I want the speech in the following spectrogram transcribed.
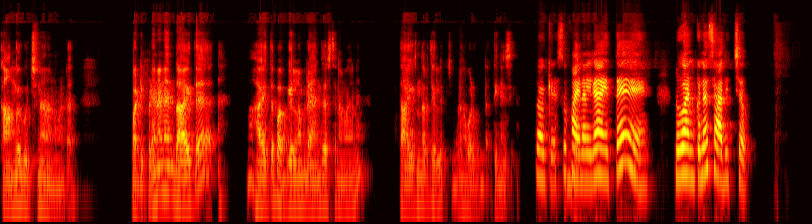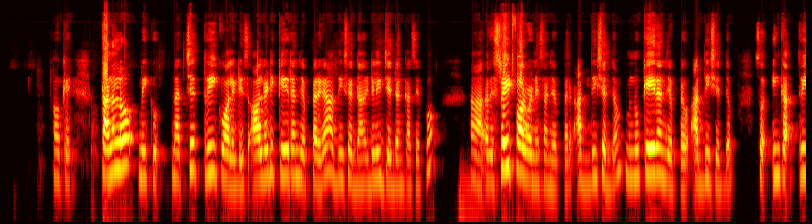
కామ్గా కూర్చున్నాను అనమాట బట్ ఇప్పుడైనా నేను తాగితే మహా అయితే పబ్కి వెళ్ళినప్పుడు డ్యాన్స్ చేస్తున్నాము కానీ తాగేసిన తర్వాత వెళ్ళి శుభ్రంగా పడుకుంటా తినేసి. ఓకే. సో ఫైనల్గా అయితే నువ్వు అనుకున్న సాధించావు ఓకే. తనలో మీకు నచ్చే త్రీ క్వాలిటీస్ ఆల్రెడీ కేర్ అని చెప్పారుగా అది తీసేద్దాం డిలీట్ చేద్దాం కాసేపు. అదే స్ట్రైట్ ఫార్వర్డ్నెస్ అని చెప్పారు అది తీసేద్దాం నువ్వు కేర్ అని చెప్పావు అది తీసేద్దాం. సో ఇంకా త్రీ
